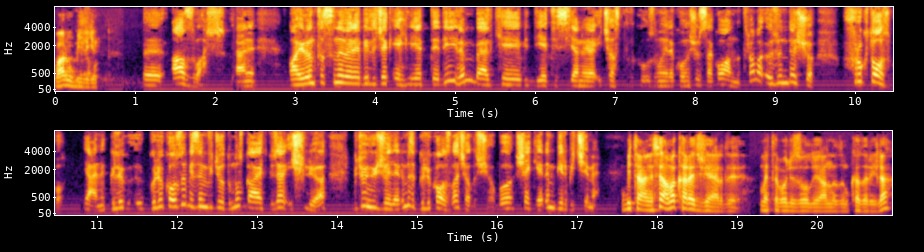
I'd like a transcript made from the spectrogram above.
Var mı bilgin? Ee, az var. Yani ayrıntısını verebilecek ehliyette değilim. Belki bir diyetisyen veya iç hastalık uzmanıyla konuşursak o anlatır ama özünde şu. Fruktoz bu. Yani glu- glukozu bizim vücudumuz gayet güzel işliyor. Bütün hücrelerimiz glukozla çalışıyor. Bu şekerin bir biçimi. Bir tanesi ama karaciğerde metabolize oluyor anladığım kadarıyla.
